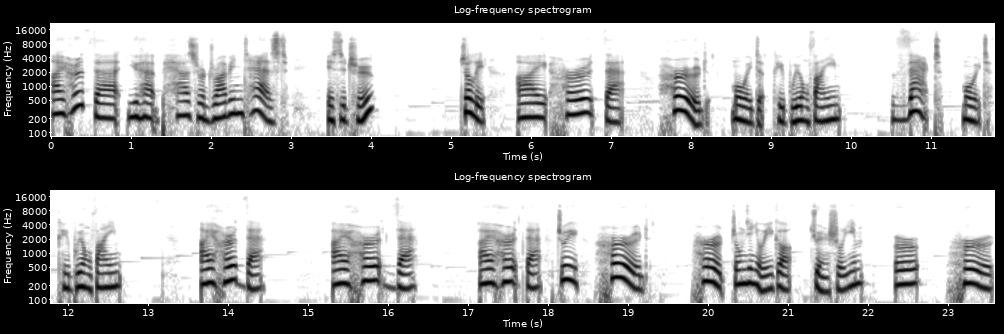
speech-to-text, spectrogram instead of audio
I heard that you had passed your driving test. Is it true? 这里 I heard that heard 末尾的可以不用发音。That 末尾的可以不用发音。I heard that I heard that. I heard that. 注意 heard heard 中间有一个卷舌音，er heard.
